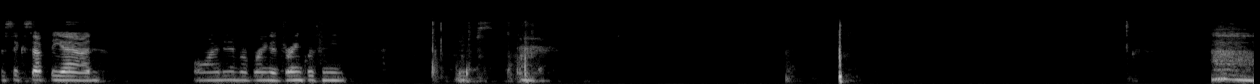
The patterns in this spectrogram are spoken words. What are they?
Just accept the ad. Oh, I didn't even bring a drink with me. Oops.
